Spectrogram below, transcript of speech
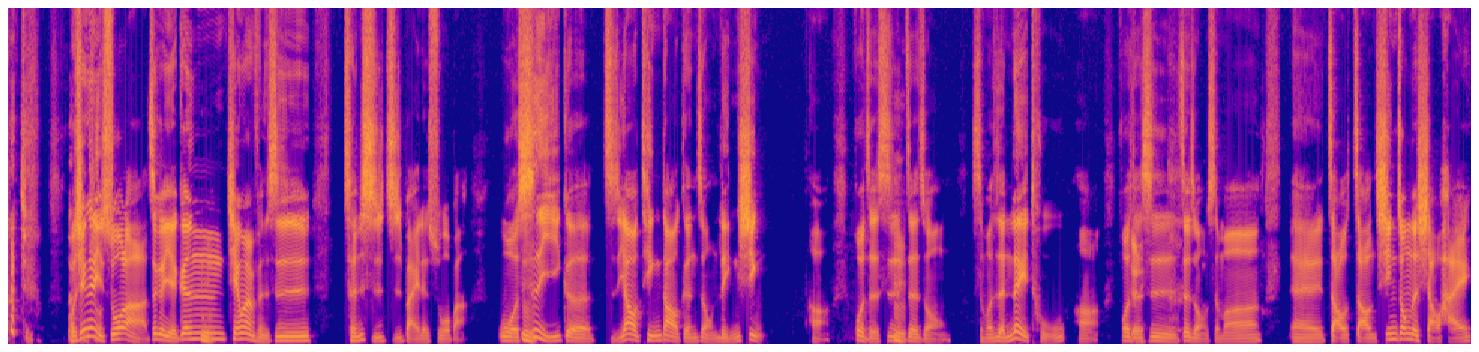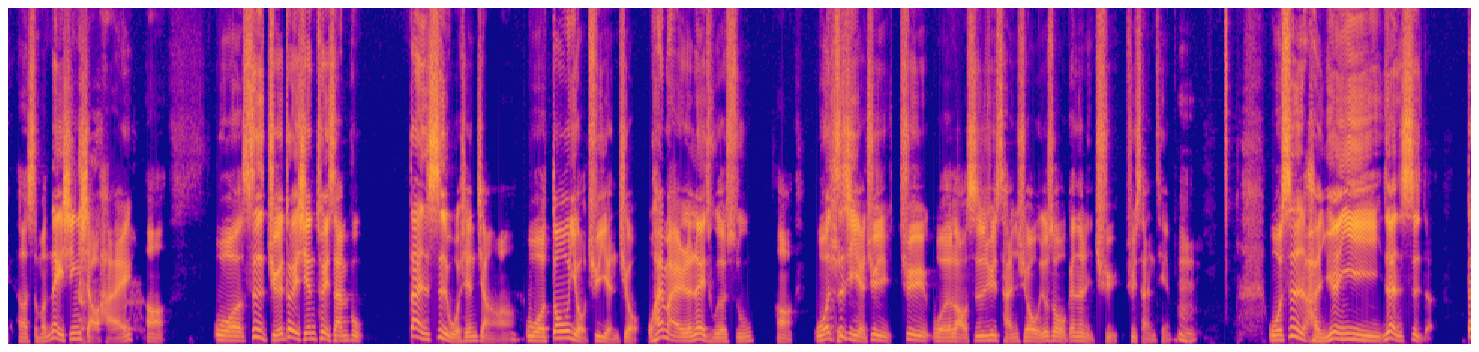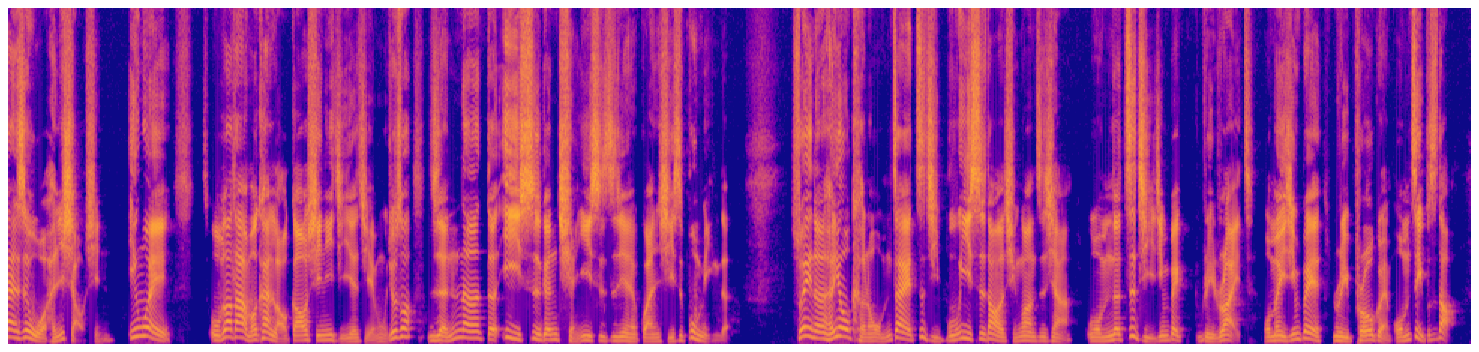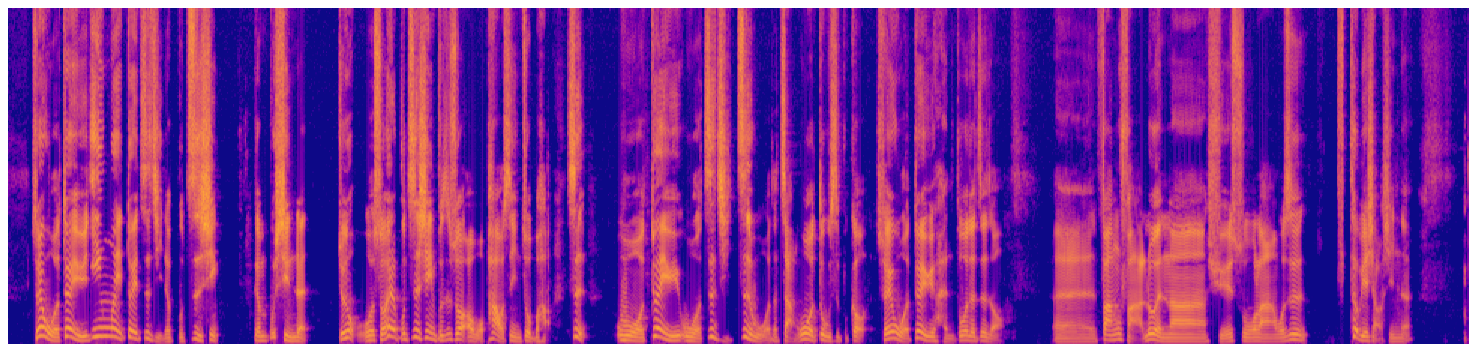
我先跟你说啦，这个也跟千万粉丝诚实直白的说吧，我是一个只要听到跟这种灵性啊，或者是嗯。这种什么人类图啊，或者是这种什么呃找找心中的小孩啊，什么内心小孩啊，我是绝对先退三步。但是我先讲啊，我都有去研究，我还买了人类图的书啊，我自己也去去我的老师去禅修，我就说我跟着你去去三天，嗯，我是很愿意认识的，但是我很小心，因为我不知道大家有没有看老高新一集的节目，就是说人呢的意识跟潜意识之间的关系是不明的，所以呢，很有可能我们在自己不意识到的情况之下，我们的自己已经被 rewrite，我们已经被 reprogram，我们自己不知道。所以我对于因为对自己的不自信跟不信任，就是我所谓的不自信，不是说哦我怕我事情做不好，是我对于我自己自我的掌握度是不够的，所以我对于很多的这种呃方法论啦、学说啦，我是特别小心的。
